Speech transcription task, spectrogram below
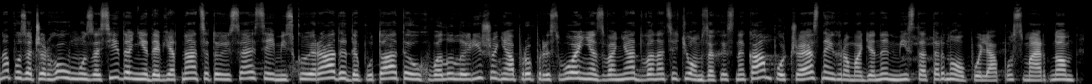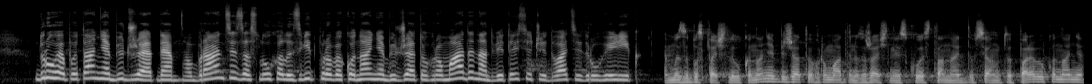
На позачерговому засіданні 19-ї сесії міської ради депутати ухвалили рішення про присвоєння звання 12 захисникам почесний громадянин міста Тернополя посмертно. Друге питання бюджетне. Обранці заслухали звіт про виконання бюджету громади на 2022 рік. Ми забезпечили виконання бюджету громади, незважаючи на військовий стан, навіть досягнуто перевиконання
